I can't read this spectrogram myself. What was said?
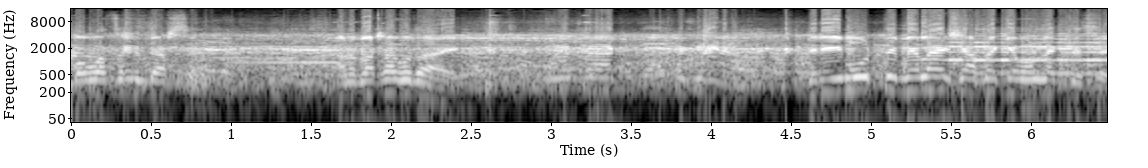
বউ বাচ্চা কিনতে আপনার বাসা কোথায়? এই মুহূর্তে মেলায় এসে আপনার কেমন লাগতেছে?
